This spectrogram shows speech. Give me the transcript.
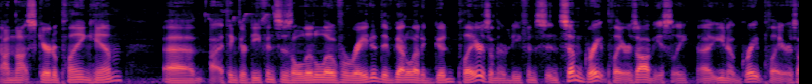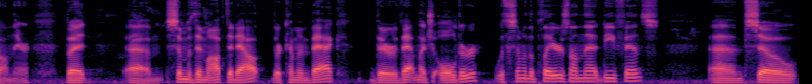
I'm not scared of playing him. Uh, I think their defense is a little overrated. They've got a lot of good players on their defense and some great players, obviously. Uh, you know, great players on there, but um, some of them opted out. They're coming back. They're that much older with some of the players on that defense. Um, so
